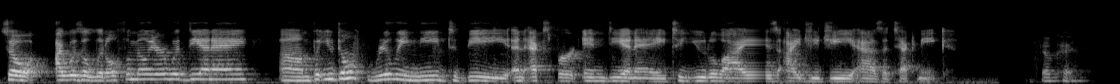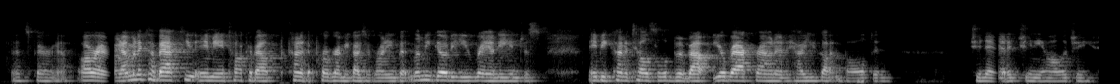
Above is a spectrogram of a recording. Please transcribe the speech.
So I was a little familiar with DNA, um, but you don't really need to be an expert in DNA to utilize IGG as a technique. Okay, that's fair enough. All right, I'm going to come back to you, Amy, and talk about kind of the program you guys are running. But let me go to you, Randy, and just maybe kind of tell us a little bit about your background and how you got involved in genetic genealogy.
